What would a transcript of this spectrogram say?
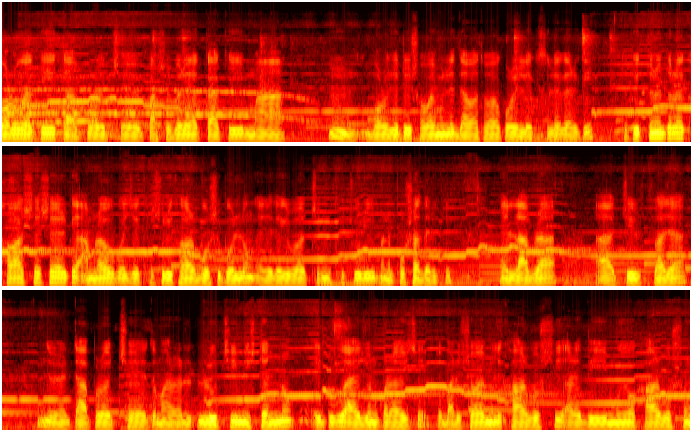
বড় কাকি, তারপরে হচ্ছে পাশের বাড়ির এক কাকি, মা, হুম, বড় জেঠি সবাই মিলে দেওয়া থাওয়া করে লেগছিল আর কি। তো কীর্তনের দলে খাওয়া শেষে আর কি আমরাও ওই যে খিচুড়ি খাওয়ার বসে পড়লাম। এই যে দেখতে পাচ্ছেন খিচুড়ি মানে প্রসাদ আর কি। লাবড়া চিপস ভাজা তারপর হচ্ছে তোমার লুচি মিষ্টান্ন এইটুকু আয়োজন করা হয়েছে। তো বাড়ির সবাই মিলে খাওয়ার বসছি আর এদি মুইও খাওয়ার বসুন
